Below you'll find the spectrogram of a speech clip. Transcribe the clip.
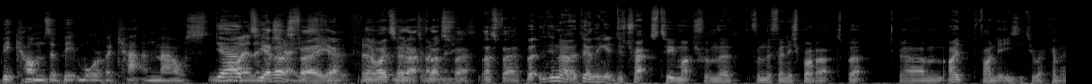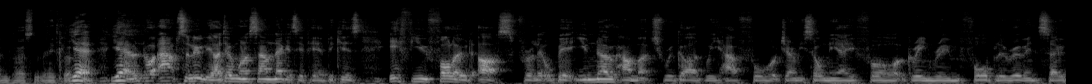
becomes a bit more of a cat and mouse. Yeah, violent yeah, that's fair. Yeah, for, no, I'd say you know, that 20 that's fair. That's fair. But you know, I don't think it detracts too much from the from the finished product. But um, I find it easy to recommend personally. But Yeah, yeah, no, absolutely. I don't want to sound negative here because if you followed us for a little bit, you know how much regard we have for Jeremy Saulnier, for Green Room, for Blue Ruin. So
